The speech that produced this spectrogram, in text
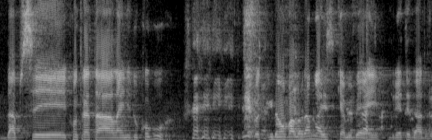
Dá pra você contratar a line do Kogu? Você consegue dar um valor a mais que a MBR poderia ter dado, tá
